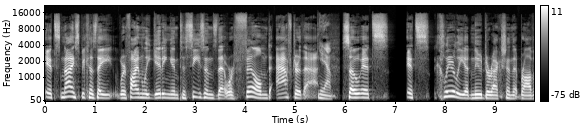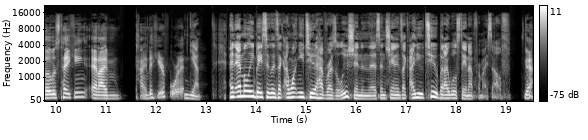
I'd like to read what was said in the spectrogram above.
it's nice because they were finally getting into seasons that were filmed after that. Yeah. So it's it's clearly a new direction that Bravo is taking, and I'm kind of here for it. Yeah. And Emily basically is like, I want you two to have resolution in this. And Shannon's like, I do too, but I will stand up for myself. Yeah.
